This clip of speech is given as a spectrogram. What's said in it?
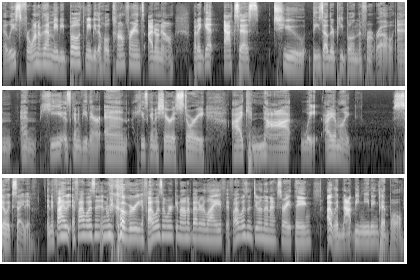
at least for one of them, maybe both, maybe the whole conference. I don't know. But I get access to these other people in the front row and and he is going to be there and he's going to share his story. I cannot wait. I am like so excited. And if I if I wasn't in recovery, if I wasn't working on a better life, if I wasn't doing the next right thing, I would not be meeting Pitbull.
